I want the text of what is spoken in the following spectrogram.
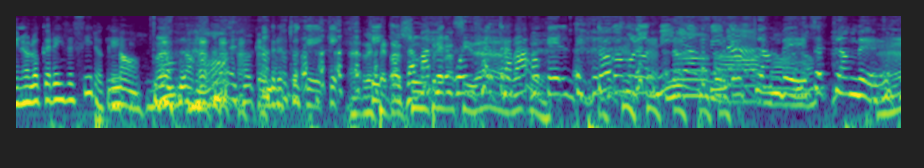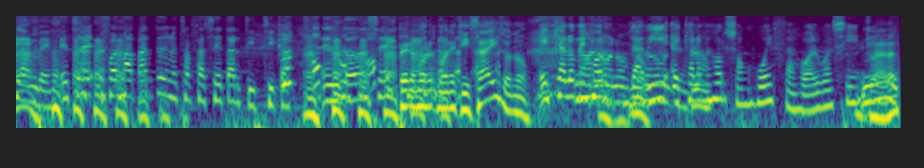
¿Y no lo queréis decir o qué? No. no, pero esto que, que, que os da más vergüenza el trabajo que el TikTok. Como los niños al Porque es final. plan no, B, no. esto es plan B. Esto es plan B. Esto es- forma parte de nuestra faceta artística. Entonces, ¿Pero mon- monetizáis o no? Es que a lo No, mejor, no, no, David, no, es que a lo no. mejor son juezas o algo así. Claro.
